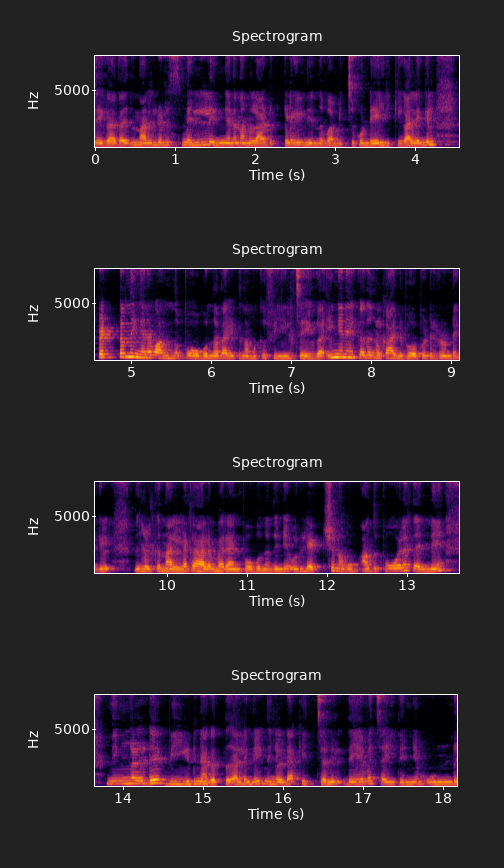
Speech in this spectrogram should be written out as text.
ചെയ്യുക. അതായത് നല്ലൊരു സ്മെല്ല് ഇങ്ങനെ നമ്മൾ അടുക്കളയിൽ നിന്ന് വമിച്ചുകൊണ്ടേയിരിക്കുക. അല്ലെങ്കിൽ പെട്ടെന്ന് ഇങ്ങനെ വന്നു പോകുന്നതായിട്ട് നമുക്ക് ഫീൽ ചെയ്യുക. ഇങ്ങനെയൊക്കെ നിങ്ങൾക്ക് അനുഭവപ്പെട്ടിട്ടുണ്ടെങ്കിൽ നിങ്ങൾക്ക് നല്ല കാലം വരാൻ പോകുന്നതിന്റെ ഒരു ലക്ഷണവും അതുപോലെ തന്നെ നിങ്ങളുടെ വീടിനകത്ത് അല്ലെങ്കിൽ നിങ്ങളുടെ കിച്ചണിൽ ദേവചൈതന്യം ഉണ്ട്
